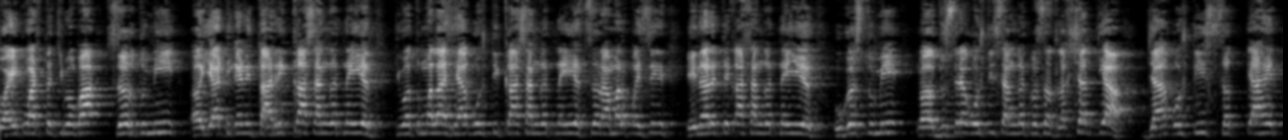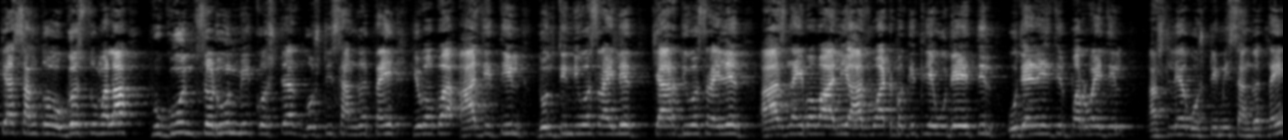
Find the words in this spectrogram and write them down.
वाईट वाटतं की बाबा सर तुम्ही या ठिकाणी तारीख का सांगत नाहीयेत? किंवा तुम्हाला ह्या गोष्टी का सांगत नाहीयेत? सर आम्हाला पैसे येणार आहेत ते का सांगत नाहीयेत? उगस तुम्ही दुसऱ्या गोष्टी सांगत बसतात लक्षात घ्या ज्या गोष्टी सत्य आहेत त्या सांगतो. उगस तुम्हाला फुगून चढून मी गोष्ट गोष्टी सांगत नाही की बाबा आज येतील दोन तीन दिवस राहिलेत चार दिवस राहिलेत. आज नाही बाबा आली आज वाट बघितली उद्या येतील उद्या येतील परवा येतील. असल्या गोष्टी मी सांगत नाही.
